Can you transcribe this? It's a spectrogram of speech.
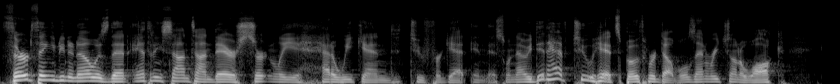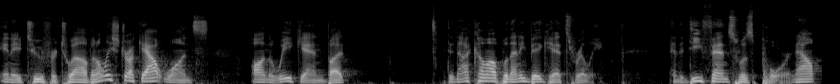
Third thing you need to know is that Anthony Santander certainly had a weekend to forget in this one. Now, he did have two hits, both were doubles, and reached on a walk in a two for 12 and only struck out once on the weekend, but did not come up with any big hits, really. And the defense was poor. Now,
